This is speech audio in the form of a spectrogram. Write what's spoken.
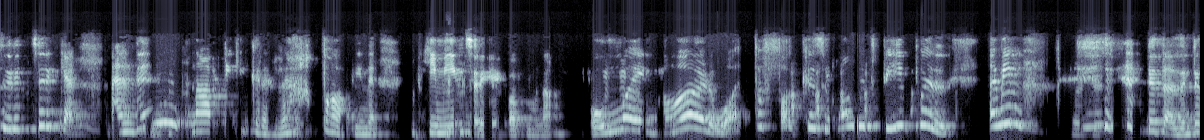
சிரிச்சிருக்கேன் அண்ட் தென் நான் அப்படி கேக்குறேன் ரேப்பா அப்படின்னு ஹி மீன்ஸ் ரேப் அப்படின்னா ஓ my god what fuck is wrong with people I mean 2000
